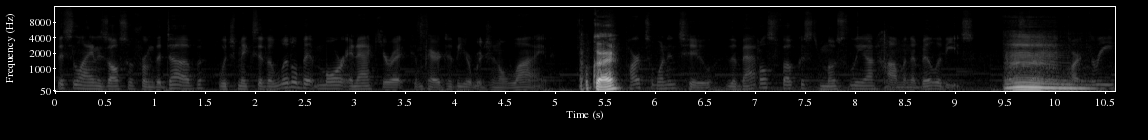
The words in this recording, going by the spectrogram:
This line is also from the dub, which makes it a little bit more inaccurate compared to the original line. Okay. In parts 1 and 2, the battles focused mostly on Hamon abilities. Starting in part Mm. 3,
